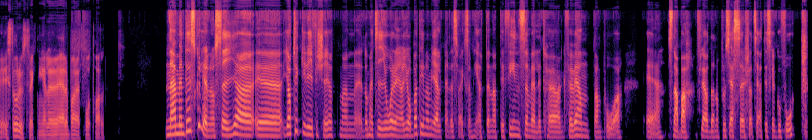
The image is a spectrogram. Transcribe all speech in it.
i stor utsträckning eller är det bara ett fåtal? Nej, men det skulle jag nog säga. Eh, jag tycker i och för sig att man de här tio åren jag jobbat inom hjälpmedelsverksamheten, att det finns en väldigt hög förväntan på eh, snabba flöden och processer, så att säga, att det ska gå fort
